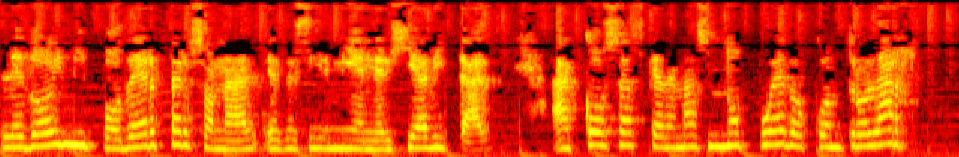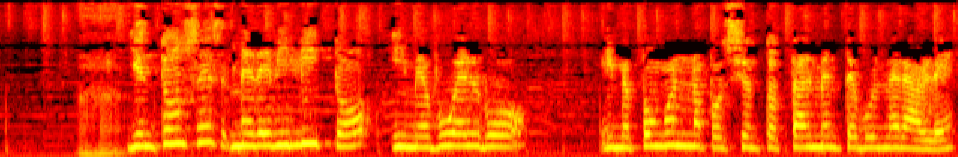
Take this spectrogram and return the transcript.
le doy mi poder personal, es decir, mi energía vital, a cosas que además no puedo controlar. Y entonces me debilito y me vuelvo y me pongo en una posición totalmente vulnerable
